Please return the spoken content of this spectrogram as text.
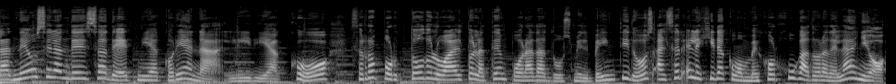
La neozelandesa de etnia coreana, Lydia Ko, cerró por todo lo alto la temporada 2022 al ser elegida como mejor jugadora del año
